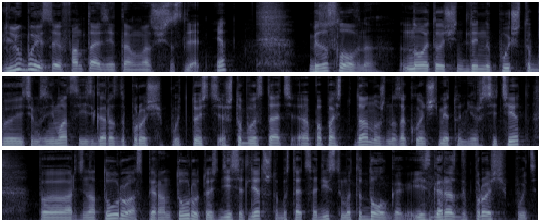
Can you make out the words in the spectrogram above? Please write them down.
любые свои фантазии там осуществлять. Нет? Безусловно. Но это очень длинный путь, чтобы этим заниматься, есть гораздо проще путь. То есть, чтобы стать, э, попасть туда, нужно закончить медуниверситет, по ординатуру, аспирантуру, то есть 10 лет, чтобы стать садистом, это долго. Есть гораздо проще путь.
